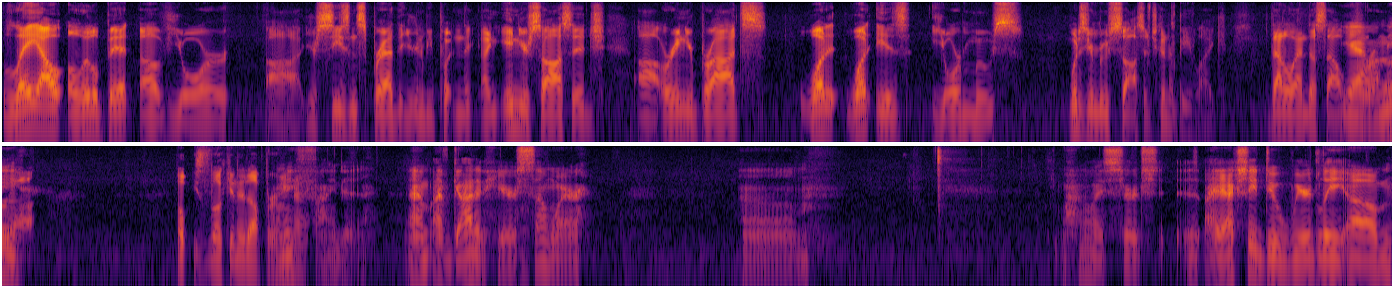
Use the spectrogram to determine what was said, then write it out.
Lay out a little bit of your uh, your season spread that you're going to be putting the, in- in your sausage uh, or in your brats. What what is your moose? What is your moose sausage going to be like? That'll end us out. Yeah, let me- uh, oh, he's looking it up right Let me now. find it. Um, I've got it here somewhere. Um, how do I search? I actually do weirdly. Um,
